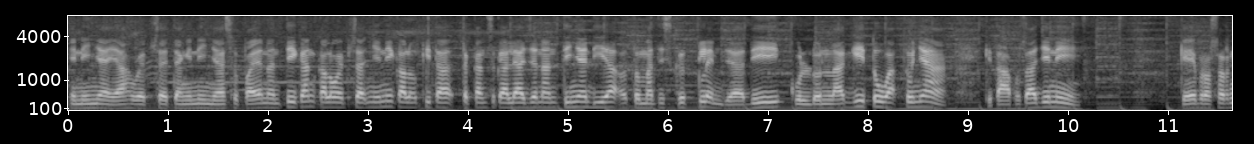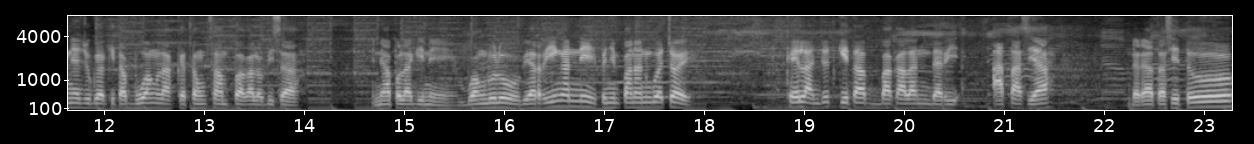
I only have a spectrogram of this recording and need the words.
ininya ya website yang ininya supaya nanti kan kalau websitenya ini kalau kita tekan sekali aja nantinya dia otomatis ke klaim jadi cooldown lagi tuh waktunya. Kita hapus aja nih. Oke browsernya juga kita buang lah ke tong sampah kalau bisa. Ini apa lagi nih? Buang dulu biar ringan nih penyimpanan gua coy. Oke lanjut kita bakalan dari atas ya. Dari atas itu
